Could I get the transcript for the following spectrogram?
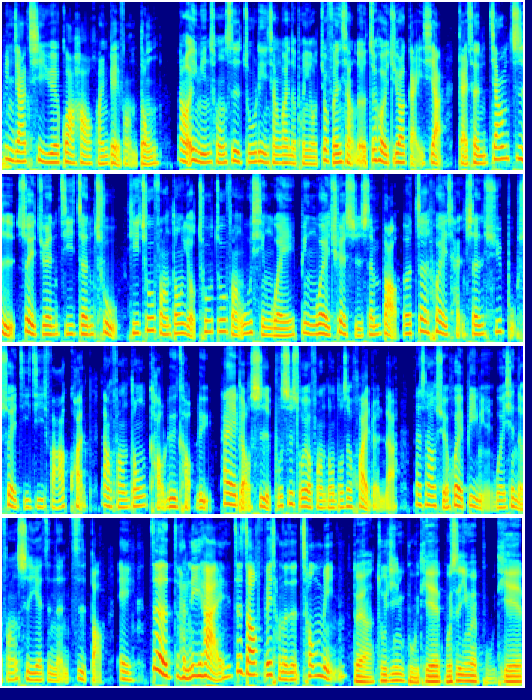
并将契约挂号还给房东。那有一名从事租赁相关的朋友就分享了最后一句要改一下，改成将至税捐稽征处提出房东有出租房屋行为，并未确实申报，而这会产生需补税以及罚款，让房东考虑考虑。他也表示，不是所有房东都是坏人啦，但是要学会避免危险的方式，也只能自保。诶，这很厉害，这招非常的聪明。对啊，租金补贴不是因为补贴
